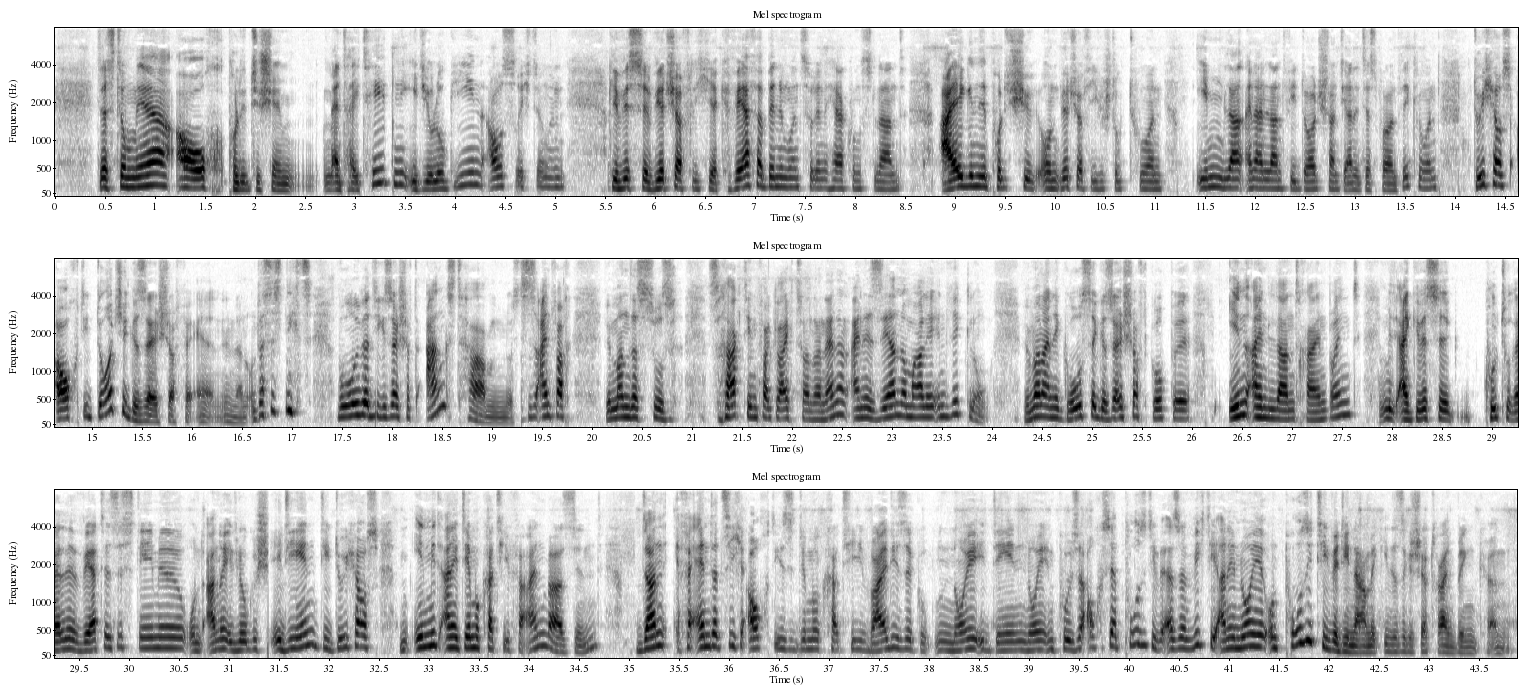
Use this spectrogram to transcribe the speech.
desto mehr auch politische Mentalitäten, Ideologien, Ausrichtungen, gewisse wirtschaftliche Querverbindungen zu dem Herkunftsland, eigene politische und wirtschaftliche Strukturen im Land, in einem Land wie Deutschland, die eine desperate Entwicklungen, durchaus auch die deutsche Gesellschaft verändern. Und das ist nichts, worüber die Gesellschaft Angst haben muss. Es ist einfach, wenn man das so sagt im Vergleich zu anderen Ländern, eine sehr normale Entwicklung. Wenn man eine große Gesellschaftsgruppe in ein Land reinbringt, mit ein gewisse kulturelle Wertesysteme und andere ideologische Ideen, die durchaus mit einer Demokratie vereinbar sind, dann verändert sich auch diese Demokratie, weil diese Gruppen neue Ideen, neue Impulse, auch sehr positive, also wichtig, eine neue und positive Dynamik in dieses Geschäft reinbringen können.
